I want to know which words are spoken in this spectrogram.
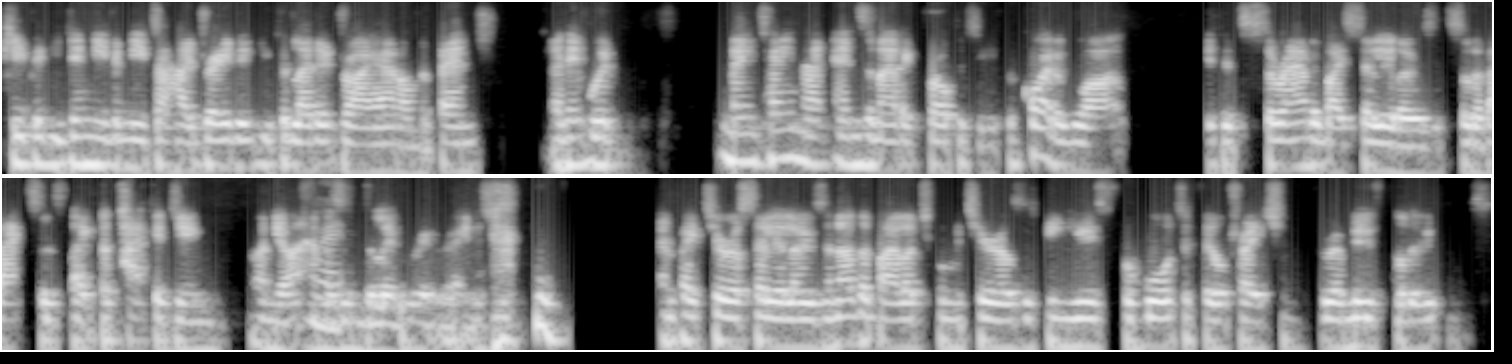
keep it, you didn't even need to hydrate it, you could let it dry out on the bench, and it would maintain that enzymatic property for quite a while. If it's surrounded by cellulose, it sort of acts as like the packaging on your Amazon right. delivery, right? and bacterial cellulose and other biological materials is being used for water filtration to remove pollutants.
